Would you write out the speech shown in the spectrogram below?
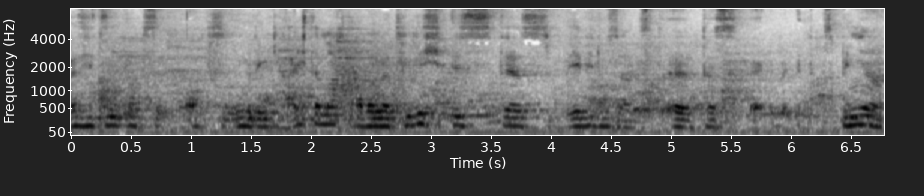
weiß ich jetzt nicht, ob es unbedingt leichter macht, aber natürlich ist das, wie du sagst, äh, das, äh, es bin ja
